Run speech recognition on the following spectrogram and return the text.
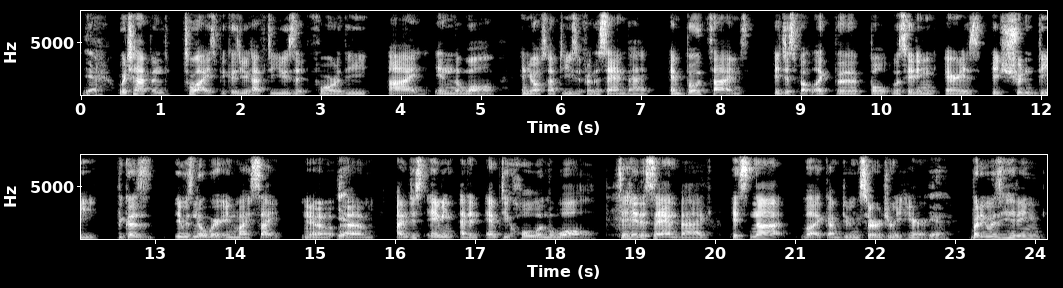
Yeah. which happened twice because you have to use it for the eye in the wall and you also have to use it for the sandbag. And both times it just felt like the bolt was hitting areas it shouldn't be because it was nowhere in my sight. You know, Yeah. um, I'm just aiming at an empty hole in the wall to hit a sandbag. It's not like I'm doing surgery here, Yeah. but it was hitting,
